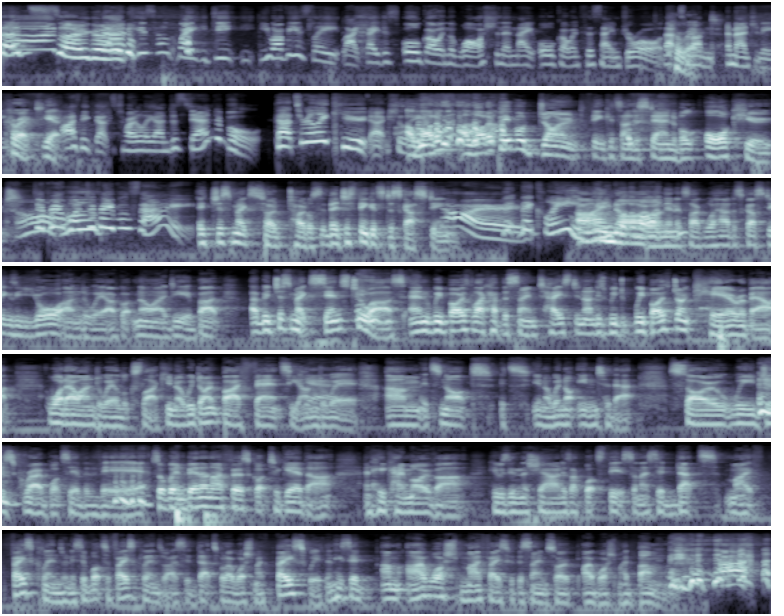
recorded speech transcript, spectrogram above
That's so good. is wait. Do you, you obviously like they just all go in the wash and then they all go into the same drawer? That's what I'm Correct. imagining. Correct. Yeah. I think that's totally understandable. That's really cute, actually. A lot of a lot of people don't think it's understandable or cute. Oh, Do pe- what do people say? It just makes so total sense. They just think it's disgusting. No, but They're clean. I you put them know, and then it's like, well, how disgusting is your underwear? I've got no idea, but uh, it just makes sense to us, and we both like have the same taste in undies. We we both don't care about what our underwear looks like. You know, we don't buy fancy underwear. Um, it's not. It's you know, we're not into that. So we just grab what's ever there. So when Ben and I first got together, and he came over, he was in the shower, and he's like, "What's this?" And I said, "That's my." Face cleanser, and he said, "What's a face cleanser?" I said, "That's what I wash my face with." And he said, "Um, I wash my face with the same soap I wash my bum with."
